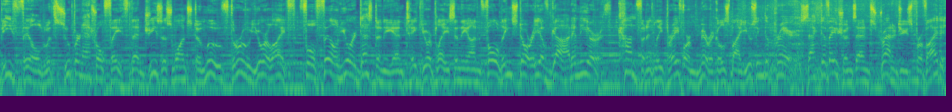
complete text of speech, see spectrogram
Be filled with supernatural faith that Jesus wants to move through your life, fulfill your destiny, and take your place in the unfolding story of God in the earth. Confidently pray for miracles by using the prayers, activations, and strategies strategies provided.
